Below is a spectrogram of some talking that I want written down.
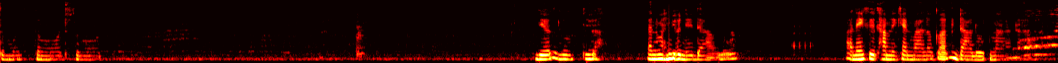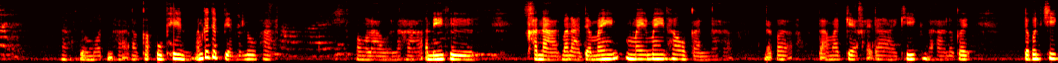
สมมติ สมมติ สมมติ เยอะรูปเยอะอันมันอยู่ในดาวน์โหลด อันนี้คือทำในแคนวาแล้วก็ดาวน์โหลดมานะคะสมมตินะคะ แล้วก็ Open มันก็จะเปลี่ยนเป็นรูปภาพของเรานะคะ อันนี้คือ ขนาดมันอาจจะไม่ไม่ไม่เท่ากันนะคะ แล้วก็สามารถแก้ไขได้คลิกนะคะ แล้วก็ดับเบิลคลิก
